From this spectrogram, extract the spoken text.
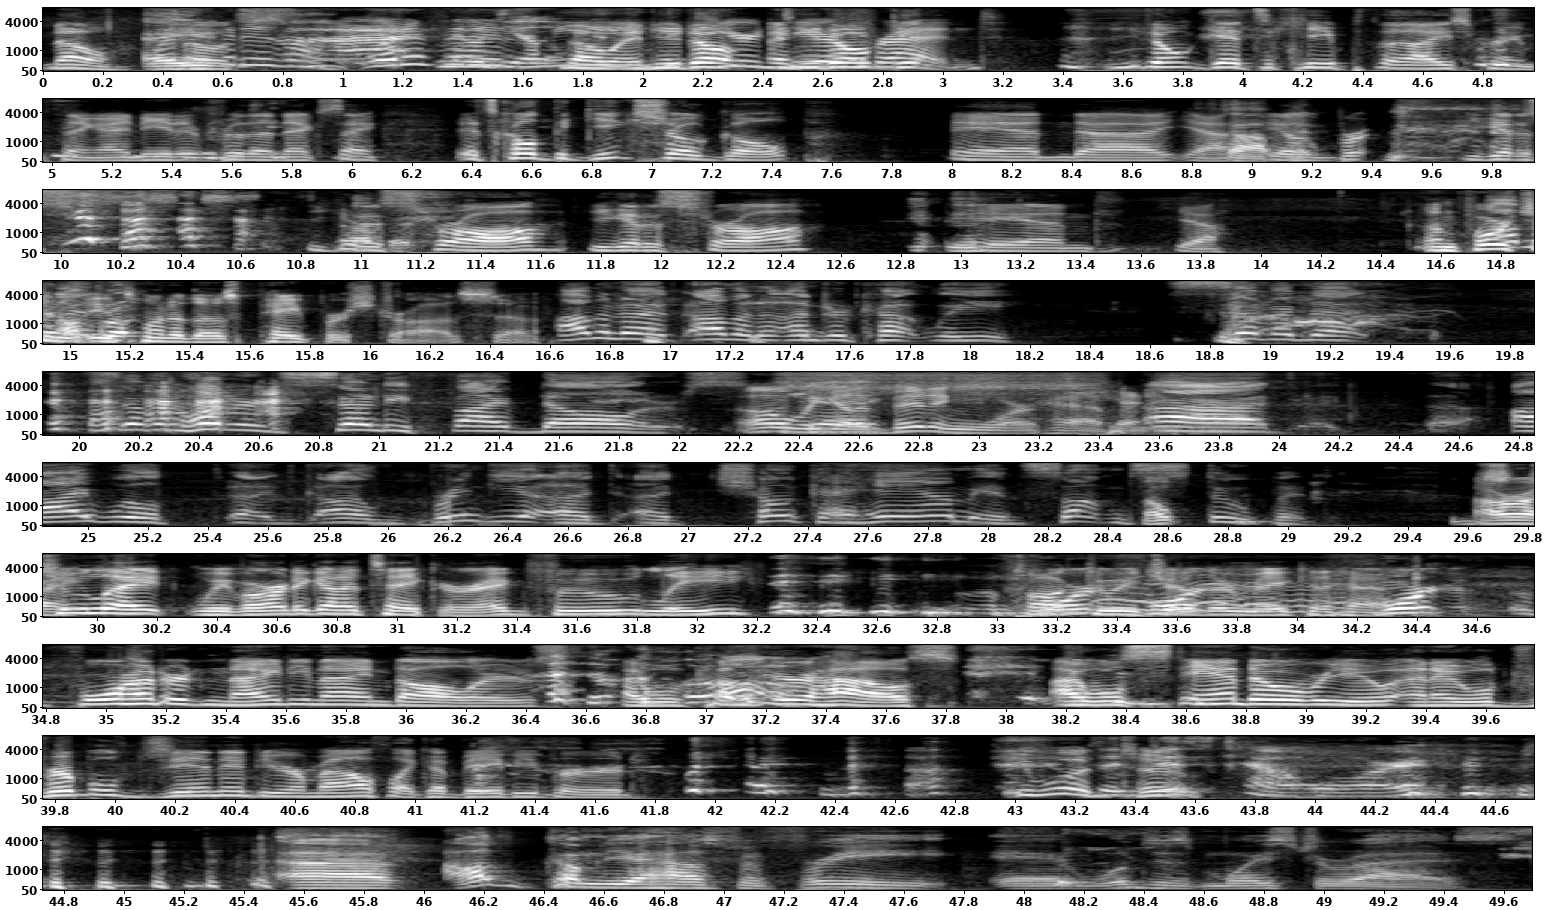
No, Hey, no, if it's- is what if no it is No, and you don't- your and you don't get- you don't get to keep the ice cream thing. I need it for the next thing. It's called the Geek Show Gulp, and uh, yeah, you'll it. br- you get a s- you get a straw, you get a straw, and yeah. Unfortunately, I'm- it's one of those paper straws. So I'm gonna I'm gonna undercut Lee. Seven seven hundred seventy five dollars. Oh, we got a bidding war happening. Uh, I will. Uh, I'll bring you a, a chunk of ham and something stupid. It's All right. too late. We've already got a taker. Egg Foo, Lee, talk Four- to each four- other, make it happen. Four four hundred and ninety nine dollars. I will come to your house. I will stand over you, and I will dribble gin into your mouth like a baby bird. you would It's a too. discount war. Uh, I'll come to your house for free, and we'll just moisturize.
